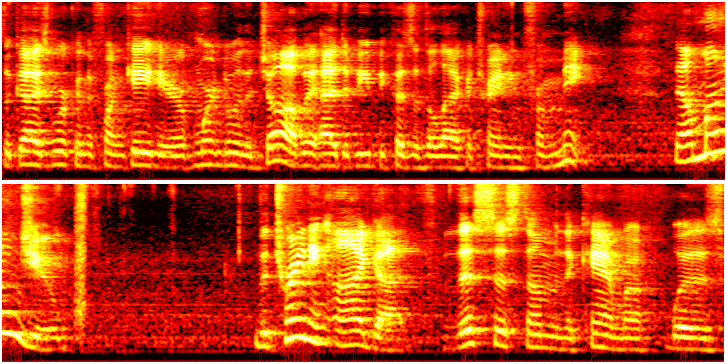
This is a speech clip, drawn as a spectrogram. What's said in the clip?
the guys working the front gate here, weren't doing the job, it had to be because of the lack of training from me. Now, mind you, the training I got for this system and the camera was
